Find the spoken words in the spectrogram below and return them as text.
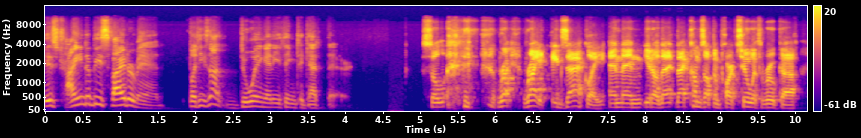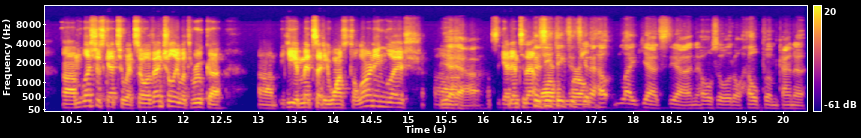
is trying to be Spider-Man, but he's not doing anything to get there. So, right, right, exactly. And then you know that that comes up in part two with Ruka. Um, let's just get to it. So eventually, with Ruka, um, he admits that he wants to learn English. Um, yeah. wants to get into that because he thinks world. it's gonna help like yes yeah and also it'll help him kind of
